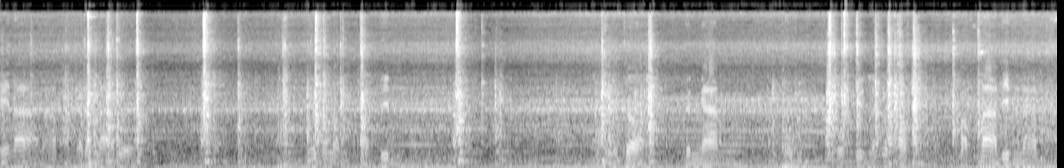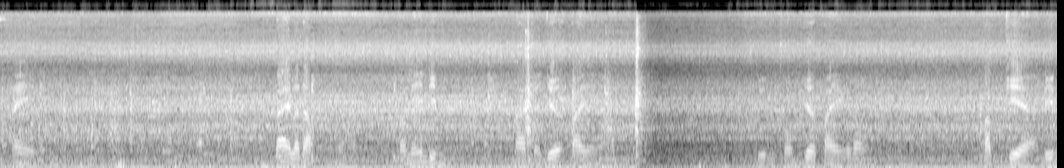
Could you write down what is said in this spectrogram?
หหน้านะครับกระด้านหน้าด้วยไว้สำหรับปรับดินแล้วก็เป็นงานลงดินแล้วก็ปรับปรับหน้าดินนะครับ ให้ ได้ระดับนะครับตอนนี้ดินน่าจะเยอะไปนะครับ ดินผมเยอะไปก็ต้องปรับเกียร์ดิน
